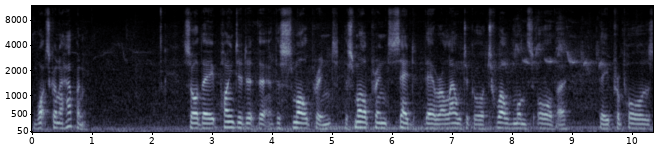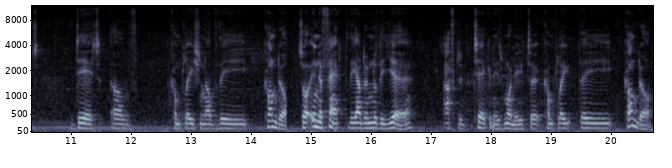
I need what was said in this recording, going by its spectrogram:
what's going to happen? So they pointed at the, the small print. The small print said they were allowed to go 12 months over the proposed date of completion of the condo. So in effect, they had another year after taking his money to complete the condo.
